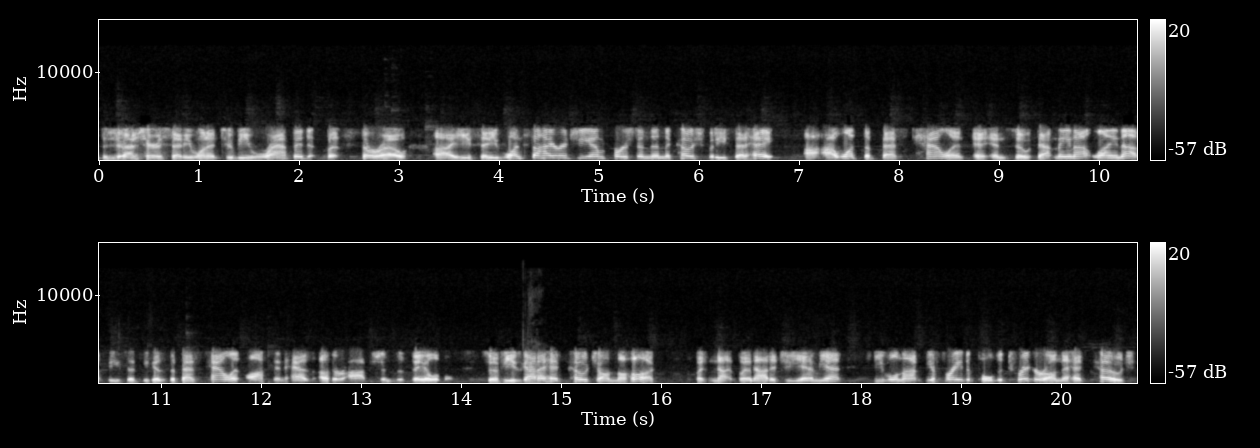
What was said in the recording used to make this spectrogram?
Josh Harris said he wanted to be rapid but thorough. Uh, he said he wants to hire a GM first and then the coach, but he said, hey, I, I want the best talent. And, and so that may not line up, he said, because the best talent often has other options available. So if he's got a head coach on the hook, but not but not a GM yet, he will not be afraid to pull the trigger on the head coach,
